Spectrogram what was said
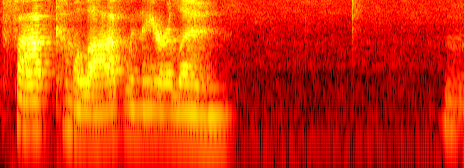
Fives come alive when they are alone. Hmm.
